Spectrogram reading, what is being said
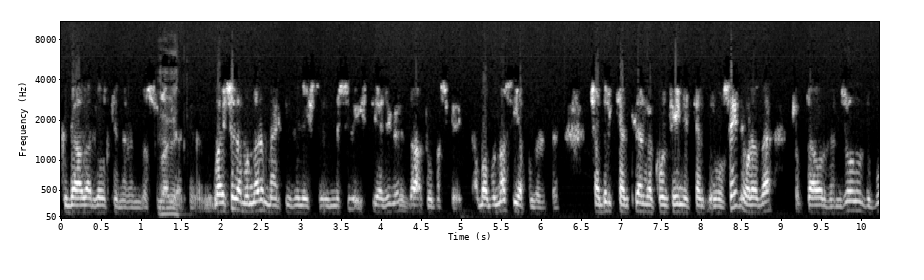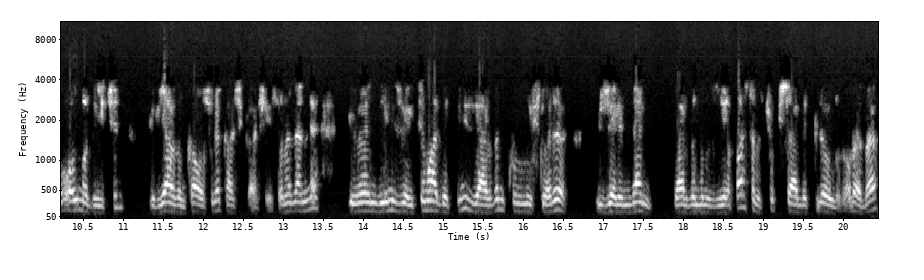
gıdalar yol kenarında, sular Evet. yol kenarında. Dolayısıyla bunların merkezileştirilmesi ve ihtiyaca göre dağıtılması gerekir. Ama bu nasıl yapılırdı? Çadır kentler ve konteyner kentler olsaydı orada çok daha organize olurdu. Bu olmadığı için bir yardım kaosuyla karşı karşıyayız. O nedenle güvendiğiniz ve itimat ettiğiniz yardım kuruluşları üzerinden yardımınızı yaparsanız çok isabetli olur. Orada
